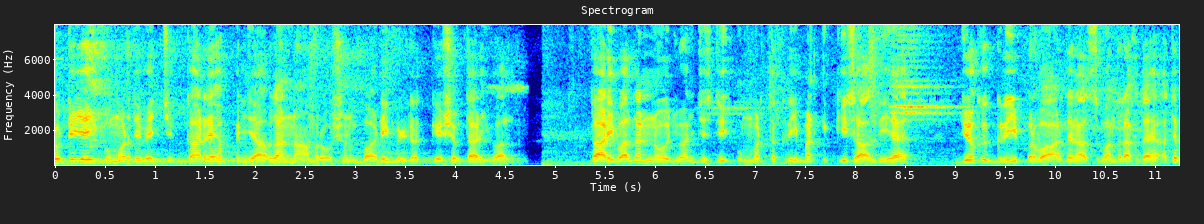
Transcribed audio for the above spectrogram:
ਛੋਟੀ ਜਿਹੀ ਉਮਰ ਦੇ ਵਿੱਚ ਕਰ ਰਿਹਾ ਪੰਜਾਬ ਦਾ ਨਾਮ ਰੋਸ਼ਨ ਬਾਡੀ ਬਿਲਡਰ ਕੇਸ਼ਵ ਧਾਰੀਵਾਲ। ਧਾਰੀਵਾਲ ਦਾ ਨੌਜਵਾਨ ਜਿਸ ਦੀ ਉਮਰ ਤਕਰੀਬਨ 21 ਸਾਲ ਦੀ ਹੈ, ਜੋ ਇੱਕ ਗਰੀਬ ਪਰਿਵਾਰ ਦੇ ਨਾਲ ਸੰਬੰਧ ਰੱਖਦਾ ਹੈ ਅਤੇ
